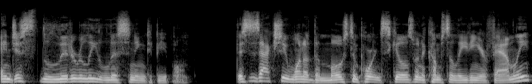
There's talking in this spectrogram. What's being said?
and just literally listening to people. This is actually one of the most important skills when it comes to leading your family.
